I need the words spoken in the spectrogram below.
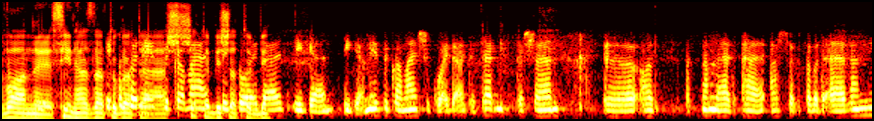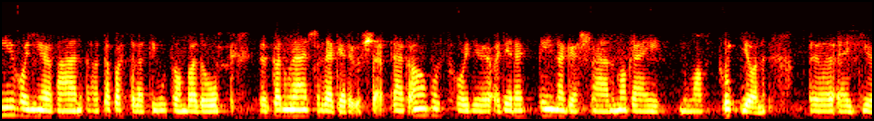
van színházlátogatás, stb. stb. Igen, igen, nézzük a másik oldalt. Természetesen az azt nem lehet, el, azt sem szabad elvenni, hogy nyilván a tapasztalati úton való tanulás a legerősebb. Tehát ahhoz, hogy a gyerek ténylegesen magáénak tudjon egy,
